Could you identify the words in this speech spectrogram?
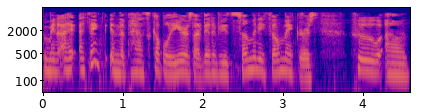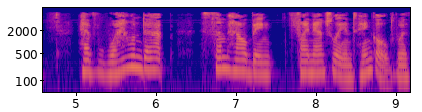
I mean, I, I think in the past couple of years, I've interviewed so many filmmakers who uh, have wound up somehow being financially entangled with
